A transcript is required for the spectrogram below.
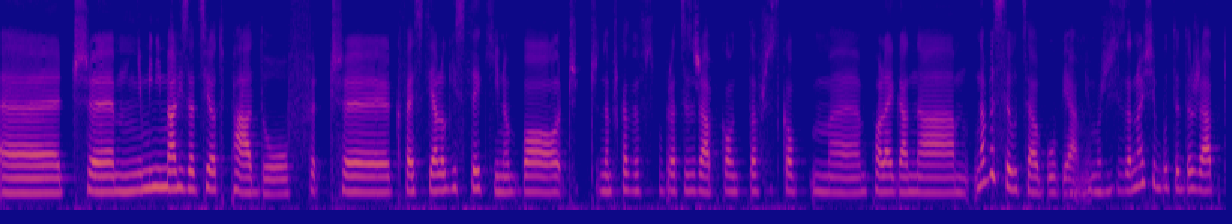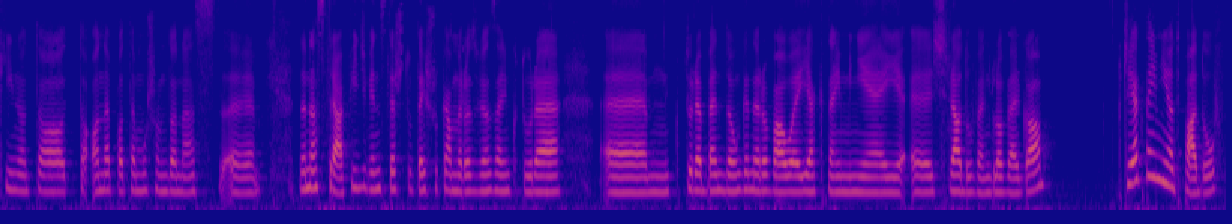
e, czy minimalizacja odpadów, czy kwestia logistyki, no bo czy, czy na przykład we współpracy z Żabką to wszystko polega na, na wysyłce obuwia. Mimo, mhm. że się zanosi buty do Żabki, no to, to one potem muszą do nas, e, do nas trafić, więc też tutaj szukamy rozwiązań, które, które będą generowały jak najmniej śladu węglowego czy jak najmniej odpadów.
